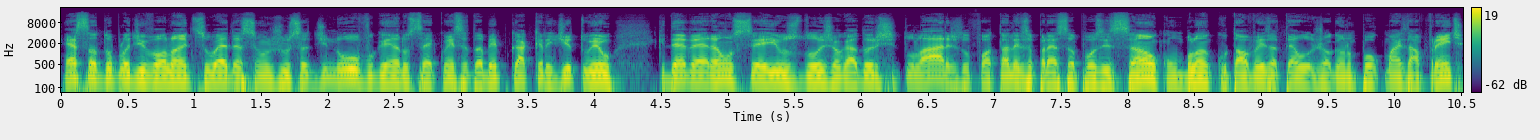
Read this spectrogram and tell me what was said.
Essa dupla de volantes, o Ederson Justa, de novo ganhando sequência também, porque acredito eu que deverão ser aí os dois jogadores titulares do Fortaleza para essa posição, com o Blanco talvez até jogando um pouco mais na frente.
